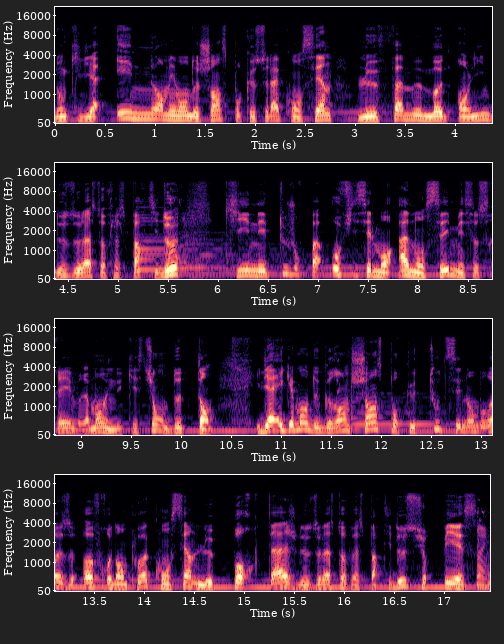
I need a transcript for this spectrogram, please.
Donc il y a énormément de chances pour que cela concerne le fameux mode en ligne de The Last of Us Partie 2 qui n'est toujours pas officiellement annoncé mais ce serait vraiment une question de temps. Il y a également de grandes chances pour que toutes ces nombreuses offres d'emploi concernent le portage de The Last of Us Partie 2 sur PS5.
